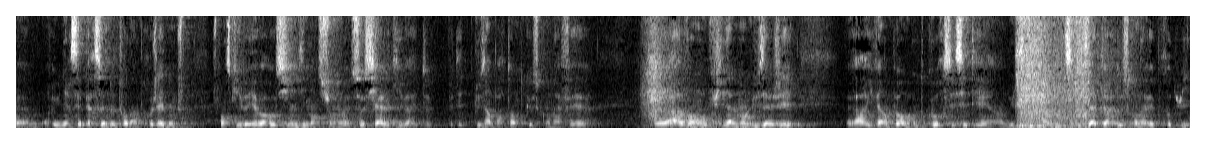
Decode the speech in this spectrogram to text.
euh, réunir ces personnes autour d'un projet. Donc je, pense qu'il va y avoir aussi une dimension euh, sociale qui va être peut-être plus importante que ce qu'on a fait euh, avant, où finalement l'usager arrivait un peu en bout de course et c'était un, utilisateur de ce qu'on avait produit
